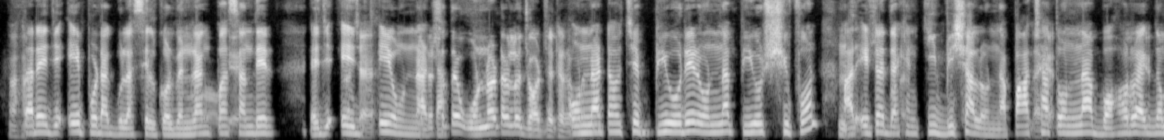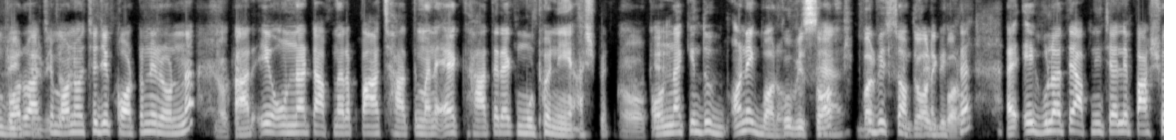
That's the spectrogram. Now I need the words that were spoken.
হ্যাঁ, হ্যাঁ। তারা এই যে এই প্রোডাক্টগুলা সেল করবেন রাং পাসানদের এই যে এই আচ্ছা, এই ওন্নাটা সাথে ওড়নাটা হলো জর্জেটের ওন্নাটা হচ্ছে পিওরের ওন্না পিওর শিফন আর এটা দেখেন কি বিশাল ওন্না পাঁচ হাত ওন্না বহরও একদম বড় আছে মনে হচ্ছে যে কটনের ওন্না আর এই ওন্নাটা আপনারা পাঁচ হাত মানে এক হাতের এক মুঠো নিয়ে আসবেন। ওন্না কিন্তু অনেক বড়। খুবই সফট হ্যাঁ, খুবই সফট অনেক বড়। এগুলাতে আপনি চাইলে পাঁচশো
